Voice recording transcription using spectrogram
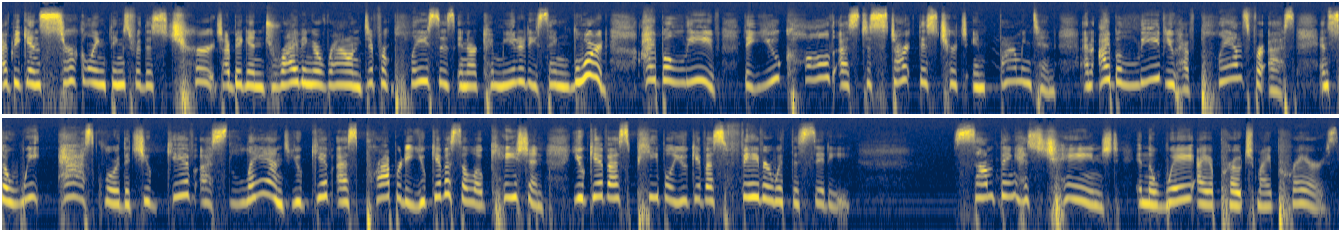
I began circling things for this church. I began driving around different places in our community saying, Lord, I believe that you called us to start this church in Farmington, and I believe you have plans for us. And so we ask, Lord, that you give us land, you give us property, you give us a location, you give us people, you give us favor with the city something has changed in the way I approach my prayers.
